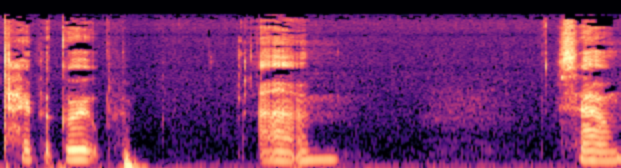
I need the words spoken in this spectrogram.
type of group. Um, so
